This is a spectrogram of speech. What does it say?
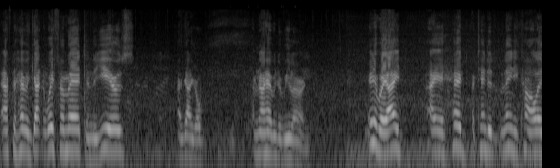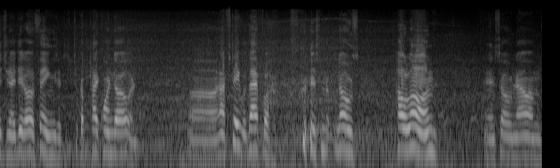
after having gotten away from it in the years, I gotta go. I'm now having to relearn. Anyway, I I had attended Laney College and I did other things. I took up Taekwondo and uh, I've stayed with that for goodness kn- knows how long. And so now I'm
